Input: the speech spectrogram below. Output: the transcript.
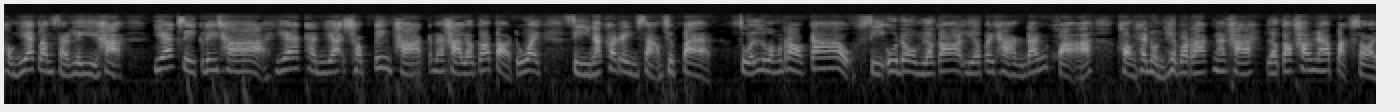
ของแยกลำสาลีค่ะแยกสีกรีธาแยกธัญญะช้อปปิ้งพาร์คนะคะ แล้วก็ต่อด้วยสีนครินทร์38 สวนหลวงร9สีอุดม แล้วก็เลี้ยวไปทางด้านขวาของถนนเทพรักษ์นะคะ แล้วก็เข้าหน้าปากซอย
